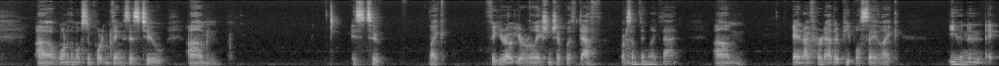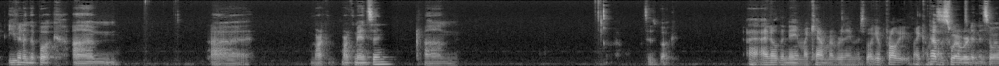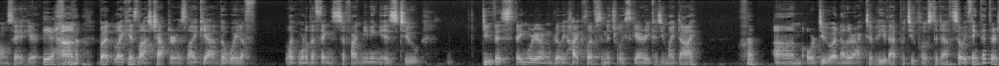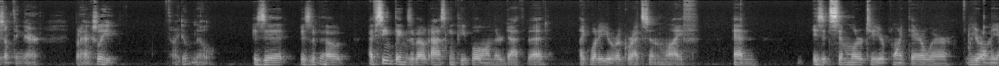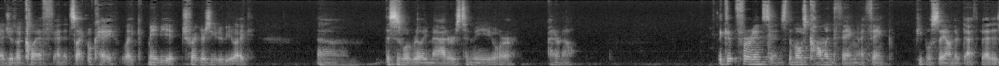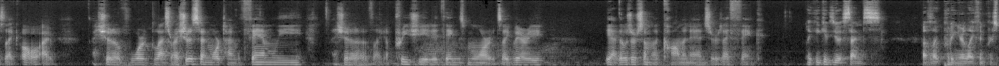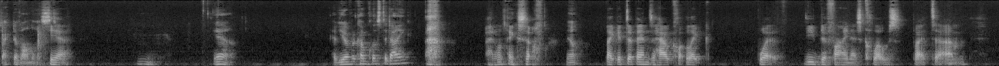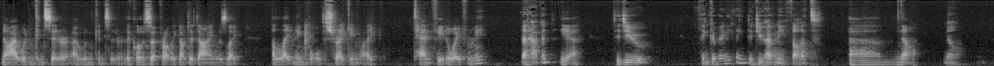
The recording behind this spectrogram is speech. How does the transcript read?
uh, one of the most important things is to um, is to like figure out your relationship with death or something like that. Um, and I've heard other people say like even in even in the book um, uh, Mark Mark Manson um, what's his book I, I know the name. I can't remember the name of his book. It probably might come. it has a swear word in it so I won't say it here Yeah. um, but like his last chapter is like yeah the way to f- like one of the things to find meaning is to do this thing where you're on really high cliffs and it's really scary because you might die um, or do another activity that puts you close to death. So I think that there's something there, but I actually, I don't know. Is it is it about? I've seen things about asking people on their deathbed, like, "What are your regrets in life?" And is it similar to your point there, where you're on the edge of a cliff and it's like, okay, like maybe it triggers you to be like, um, "This is what really matters to me," or I don't know. Like, for instance, the most common thing I think people say on their deathbed is like, "Oh, I." I should have worked less, or I should have spent more time with family. I should have like appreciated things more. It's like very, yeah. Those are some of the common answers I think. Like it gives you a sense of like putting your life in perspective almost. Yeah. Yeah. Have you ever come close to dying? I don't think so. No. Like it depends how cl- like what you define as close, but um, no, I wouldn't consider. I wouldn't consider the closest I've probably come to dying was like a lightning bolt striking like ten feet away from me. That happened? Yeah. Did you think of anything? Did you have any thoughts? Um, no. No.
